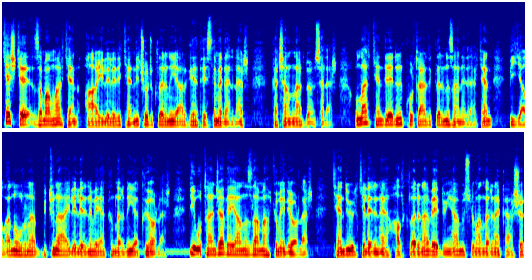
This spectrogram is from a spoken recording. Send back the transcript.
Keşke zaman varken aileleri kendi çocuklarını yargıya teslim edenler, kaçanlar dönseler. Bunlar kendilerini kurtardıklarını zannederken bir yalan uğruna bütün ailelerini ve yakınlarını yakıyorlar. Bir utanca ve yalnızlığa mahkum ediyorlar. Kendi ülkelerine, halklarına ve dünya Müslümanlarına karşı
